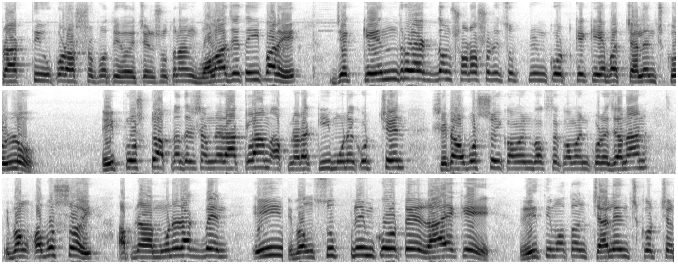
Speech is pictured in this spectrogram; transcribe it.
প্রার্থী উপরাষ্ট্রপতি হয়েছেন। সুতরাং বলা যেতেই পারে যে কেন্দ্র একদম সরাসরি সুপ্রিম কোর্টকে কে আবার চ্যালেঞ্জ করল? এই প্রশ্ন আপনাদের সামনে রাখলাম। আপনারা কি মনে করছেন সেটা অবশ্যই কমেন্ট বক্সে কমেন্ট করে জানান এবং অবশ্যই আপনারা মনে রাখবেন এই এবং সুপ্রিম কোর্টের রায়কে রীতিমতন চ্যালেঞ্জ করছেন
